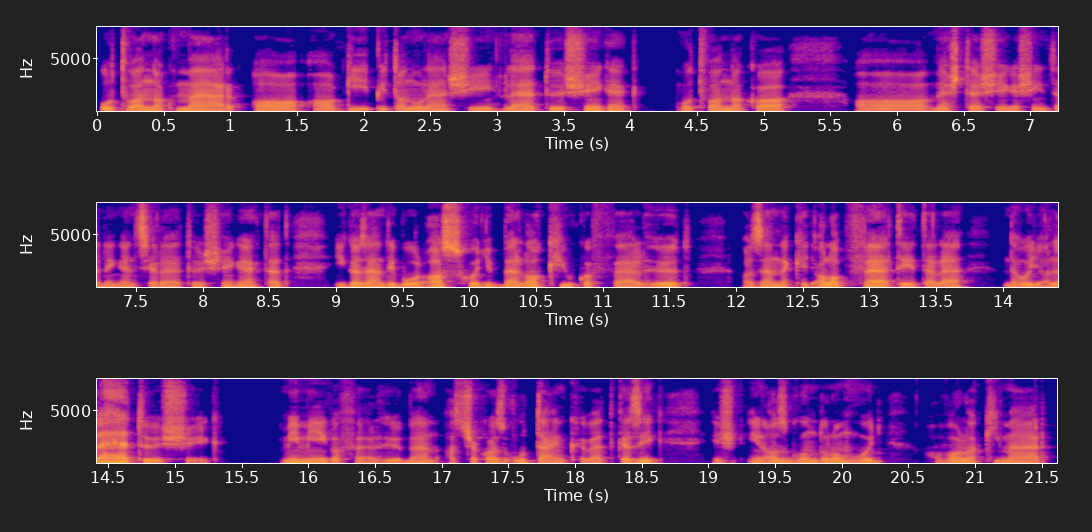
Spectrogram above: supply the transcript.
ott vannak már a, a gépi tanulási lehetőségek, ott vannak a, a mesterséges intelligencia lehetőségek, tehát igazándiból az, hogy belakjuk a felhőt, az ennek egy alapfeltétele, de hogy a lehetőség mi még a felhőben, az csak az után következik, és én azt gondolom, hogy ha valaki már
